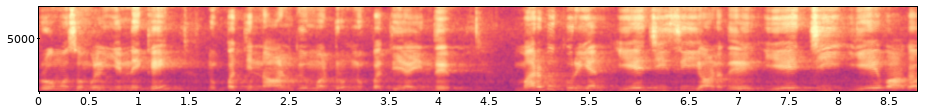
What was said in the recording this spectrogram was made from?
குரோமோசோம்களின் எண்ணிக்கை முப்பத்தி நான்கு மற்றும் முப்பத்தி ஐந்து. மரபுக்குரியன் ஏஜிசி ஆனது ஏஜிஏவாக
